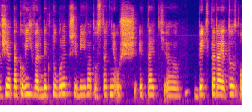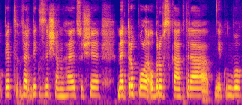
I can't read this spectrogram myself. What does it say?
že takových verdiktů bude přibývat ostatně už i teď, byť teda je to opět verdikt ze Šanghaje, což je metropole obrovská, která jako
